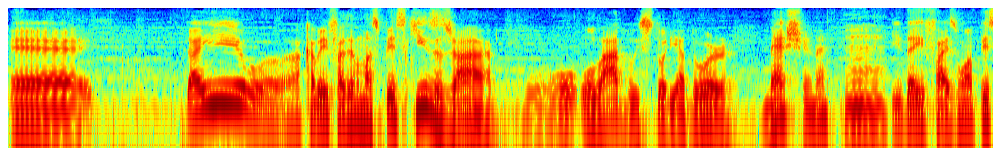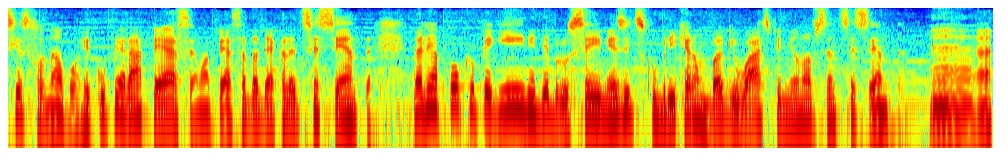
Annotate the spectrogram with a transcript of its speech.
É, daí eu acabei fazendo umas pesquisas já, o, o, o lado historiador mexe, né? Uhum. E daí faz uma pesquisa, falou, não, vou recuperar a peça, é uma peça da década de 60. Dali a pouco eu peguei, me debrucei mesmo e descobri que era um bug wasp 1960. Uhum. Né?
